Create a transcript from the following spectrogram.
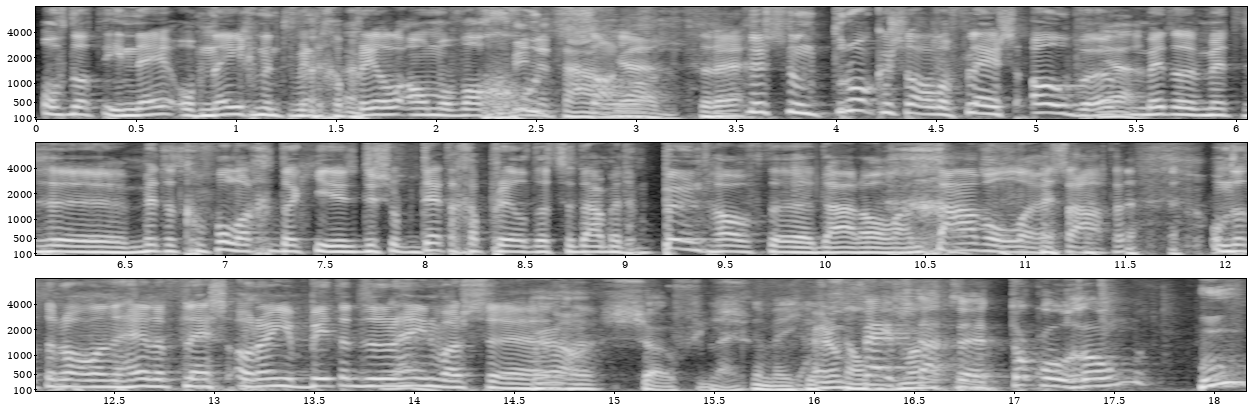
of dat in op 29 april allemaal wel goed zat. Ja. Dus toen trokken ze al een fles open... Ja. Met, eh, met, eh, met het gevolg dat je dus op 30 april... dat ze daar met een punthoofd daar al aan tafel zaten. Omdat er al een hele fles oranje bitter doorheen was. eh, Ja. Zo vies. Lijkt een beetje En op op 5 Zandvoort. staat eh tokkelroom. Hoe?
